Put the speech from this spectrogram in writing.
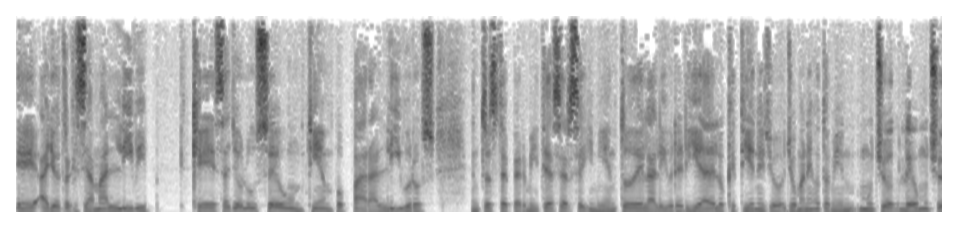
hay otra que se llama Libip, que esa yo lo usé un tiempo para libros, entonces te permite hacer seguimiento de la librería de lo que tienes. Yo, yo manejo también mucho, leo mucho,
